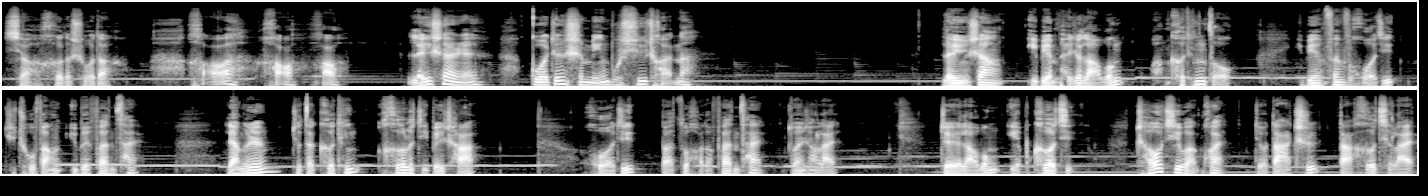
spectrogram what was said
笑呵呵地说道：“好啊，好，好，雷善人果真是名不虚传呐。”雷允上一边陪着老翁往客厅走，一边吩咐伙计去厨房预备饭菜。两个人就在客厅喝了几杯茶。伙计把做好的饭菜端上来。这老翁也不客气，抄起碗筷就大吃大喝起来。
